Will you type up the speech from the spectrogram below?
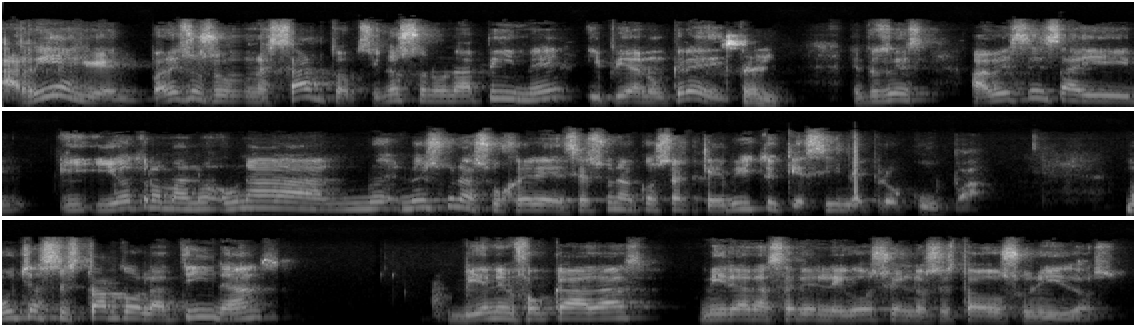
arriesguen. Para eso son una startup, si no son una pyme y pidan un crédito. Entonces, a veces hay, y, otro, una, no, es una sugerencia, es una cosa que he visto y que sí me preocupa. Muchas startups latinas, bien enfocadas, miran hacer el negocio en los Estados Unidos.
